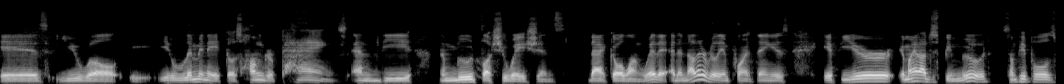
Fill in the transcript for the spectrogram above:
is you will eliminate those hunger pangs and the the mood fluctuations that go along with it. And another really important thing is if you're, it might not just be mood. Some people's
